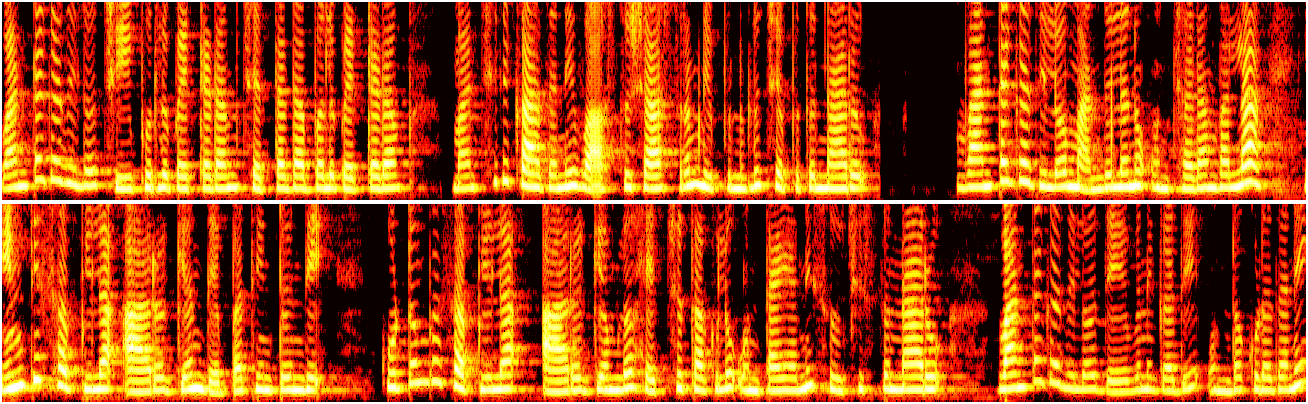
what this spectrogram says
వంటగదిలో చీపుర్లు పెట్టడం చెత్త డబ్బలు పెట్టడం మంచిది కాదని వాస్తుశాస్త్రం నిపుణులు చెబుతున్నారు. వంటగదిలో మందులను ఉంచడం వల్ల ఇంటి సభ్యుల ఆరోగ్యం దెబ్బతింటుంది. కుటుంబ సభ్యుల ఆరోగ్యంలో హెచ్చు తగులు ఉంటాయని సూచిస్తున్నారు. వంటగదిలో దేవుని గది ఉండకూడదని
